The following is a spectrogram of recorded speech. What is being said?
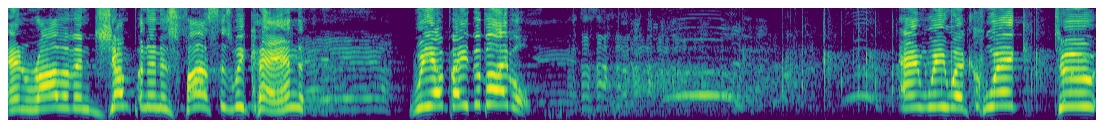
and rather than jumping in as fast as we can, we obeyed the Bible. And we were quick to listen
